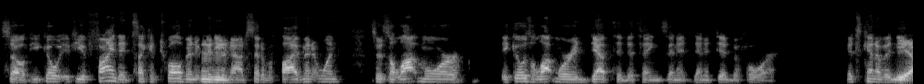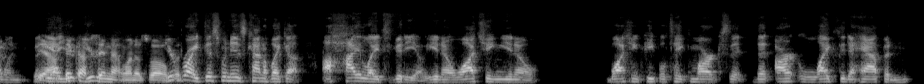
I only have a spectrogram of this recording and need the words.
So if you go, if you find it, it's like a 12 minute mm-hmm. video now instead of a five minute one. So it's a lot more. It goes a lot more in depth into things than it than it did before. It's kind of a neat yeah. one. But yeah, yeah, I think I've seen that one as well. You're but... right. This one is kind of like a, a highlights video. You know, watching you know, watching people take marks that that aren't likely to happen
